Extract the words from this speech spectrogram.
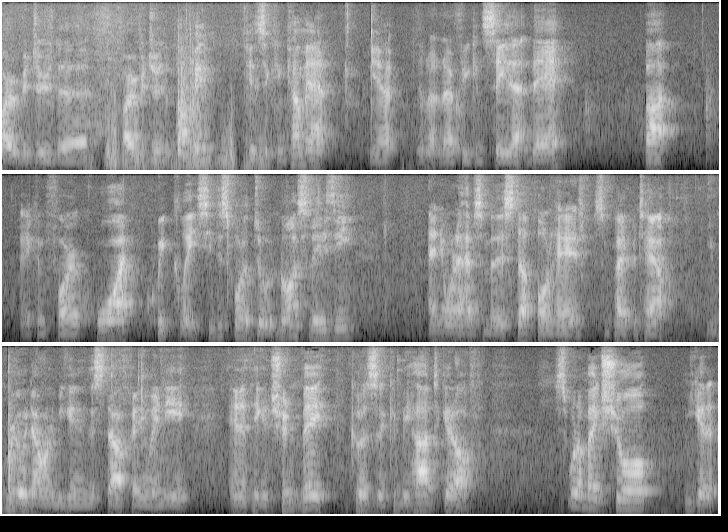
overdo the overdo the popping because it can come out. You know, I don't know if you can see that there, but it can flow quite quickly. So you just want to do it nice and easy, and you want to have some of this stuff on hand, some paper towel. You really don't want to be getting this stuff anywhere near anything it shouldn't be because it can be hard to get off. Just want to make sure you get it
